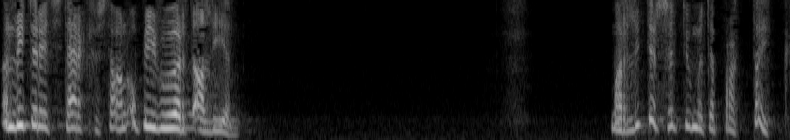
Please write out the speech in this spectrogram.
En Luther het sterk gestaan op die woord alleen. Maar Luther sit toe met 'n praktyk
